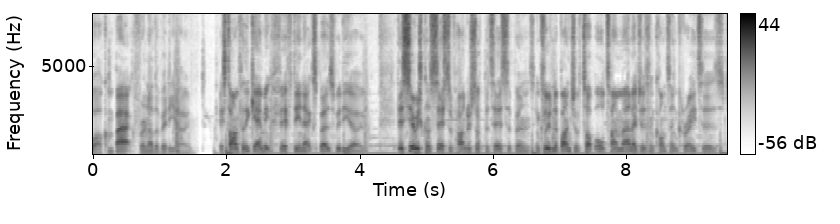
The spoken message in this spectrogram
Welcome back for another video. It's time for the Week 15 Experts video. This series consists of hundreds of participants, including a bunch of top all-time managers and content creators.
